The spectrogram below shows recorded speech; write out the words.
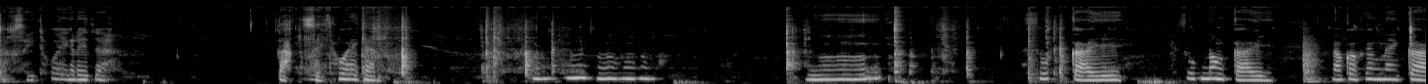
ตักใส่ถ้วยกันเลยจ้ะ ตักใส่ถ้วยกันนี่ ซุปไก่ ซุปน่องไก่ แล้วก็เครื่องในไก่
